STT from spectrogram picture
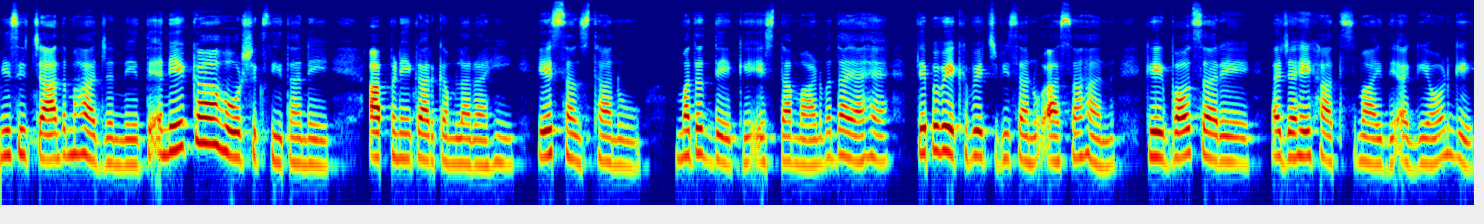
ਮਿਸਿਸ ਚਾਂਦ ਮਹਾਜਨ ਨੇ ਤੇ ਅਨੇਕਾਂ ਹੋਰ ਸ਼ਖਸੀਅਤਾਂ ਨੇ ਆਪਣੇ ਘਰ ਕਮਲਾ ਰਾਹੀਂ ਇਸ ਸੰਸਥਾ ਨੂੰ ਮਦਦ ਦੇ ਕੇ ਇਸ ਦਾ ਮਾਣ ਵਧਾਇਆ ਹੈ। ਤੇ ਭਵਿੱਖ ਵਿੱਚ ਵੀ ਸਾਨੂੰ ਆਸਾਂ ਹਨ ਕਿ ਬਹੁਤ ਸਾਰੇ ਅਜਿਹੇ ਹੱਥ ਸਮਾਜ ਦੇ ਅੱਗੇ ਆਉਣਗੇ,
